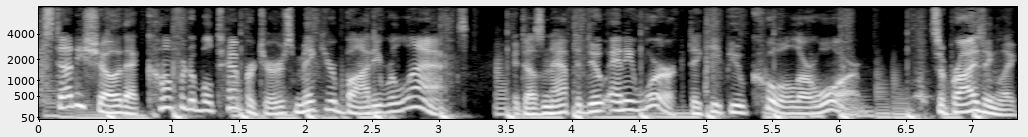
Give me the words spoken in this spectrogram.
Studies show that comfortable temperatures make your body relax. It doesn't have to do any work to keep you cool or warm. Surprisingly,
